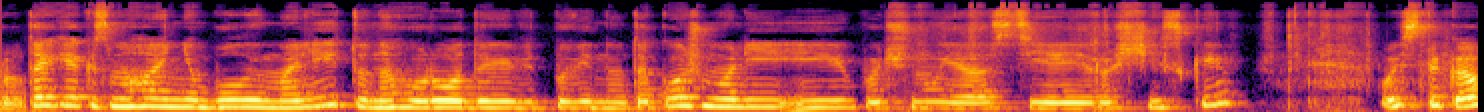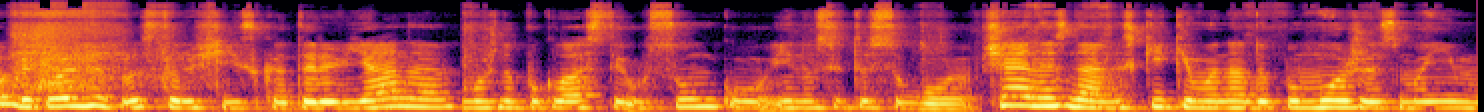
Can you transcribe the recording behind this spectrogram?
Нагород. Так як змагання були малі, то нагороди відповідно також малі, і почну я з цієї розчіски. Ось така прикольна просто розчіска. Дерев'яна, можна покласти у сумку і носити з собою. Ще я не знаю, наскільки вона допоможе з моїм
